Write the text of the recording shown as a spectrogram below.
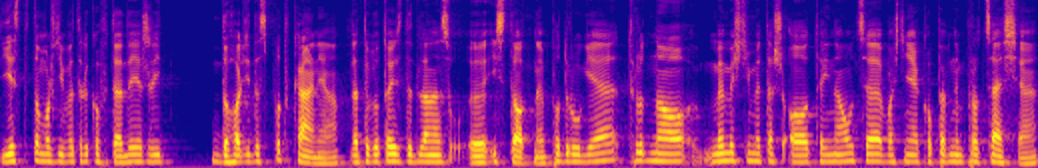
jest to możliwe tylko wtedy, jeżeli dochodzi do spotkania. Dlatego to jest dla nas y, istotne. Po drugie, trudno, my myślimy też o tej nauce właśnie jako pewnym procesie,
